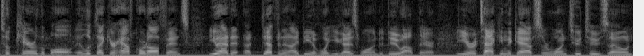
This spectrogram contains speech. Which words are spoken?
took care of the ball, it looked like your half court offense, you had a, definite idea of what you guys wanted to do out there. You're attacking the gaps, or 1 2 2 zone.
